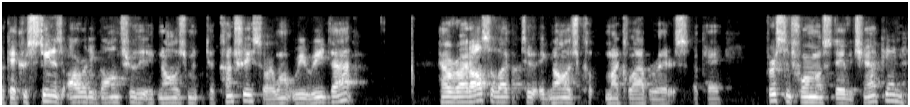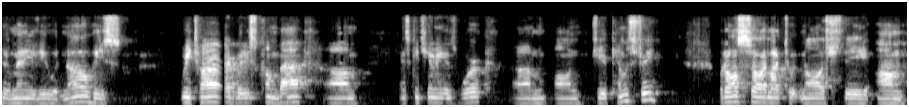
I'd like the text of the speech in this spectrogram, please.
Okay, Christina's already gone through the acknowledgement to country, so I won't reread that. However, I'd also like to acknowledge co my collaborators, okay? First and foremost, David Champion, who many of you would know. He's retired, but he's come back um, and is continuing his work um, on geochemistry. But also, I'd like to acknowledge the um,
